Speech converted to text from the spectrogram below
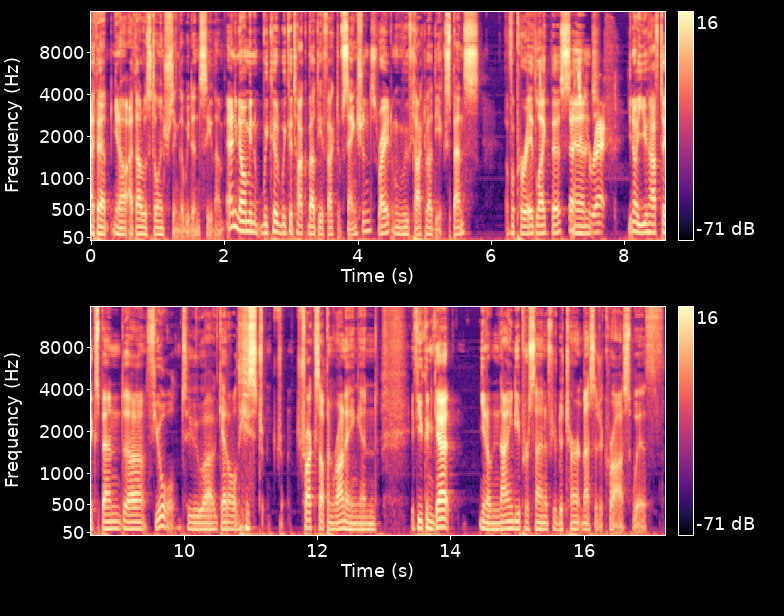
I thought you know I thought it was still interesting that we didn't see them. And you know I mean we could we could talk about the effect of sanctions, right? I mean we've talked about the expense of a parade like this. That's and, correct. You know you have to expend uh, fuel to uh, get all these tr- tr- trucks up and running, and if you can get you know 90% of your deterrent message across with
